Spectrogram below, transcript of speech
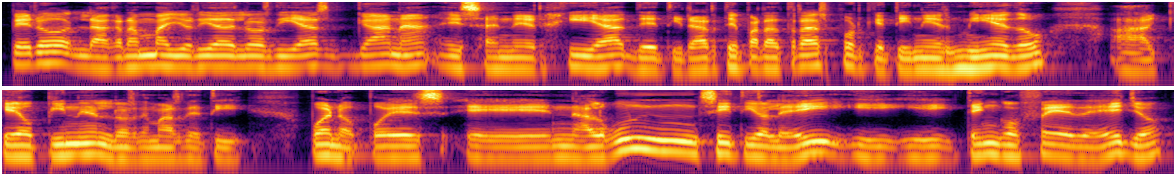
pero la gran mayoría de los días gana esa energía de tirarte para atrás porque tienes miedo a qué opinen los demás de ti. Bueno, pues eh, en algún sitio leí y tengo fe de ello,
